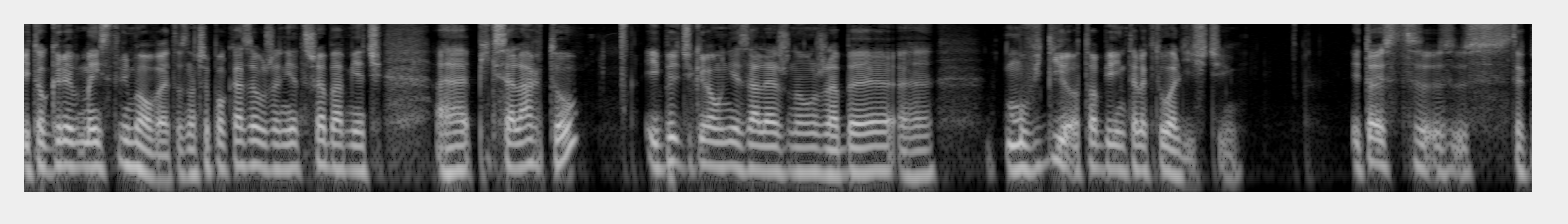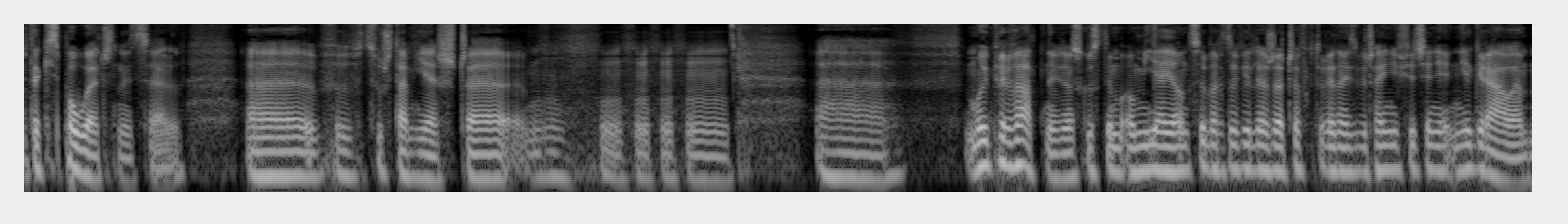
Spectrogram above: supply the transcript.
I to gry mainstreamowe, to znaczy pokazał, że nie trzeba mieć e, pixel artu i być grą niezależną, żeby e, mówili o tobie intelektualiści. I to jest taki społeczny cel. Cóż tam jeszcze? Mój prywatny, w związku z tym omijający bardzo wiele rzeczy, w które najzwyczajniej w świecie nie, nie grałem.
